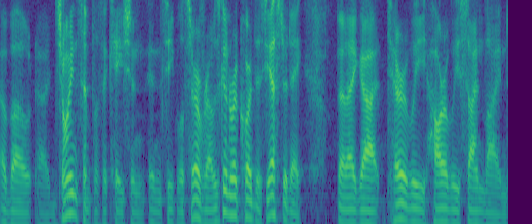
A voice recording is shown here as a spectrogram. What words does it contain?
about uh, join simplification in SQL Server. I was going to record this yesterday, but I got terribly, horribly sidelined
